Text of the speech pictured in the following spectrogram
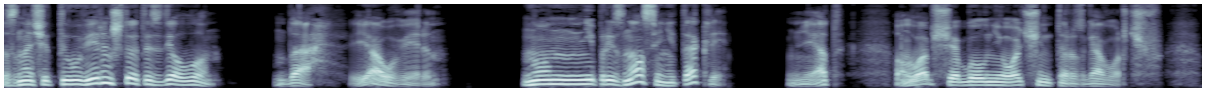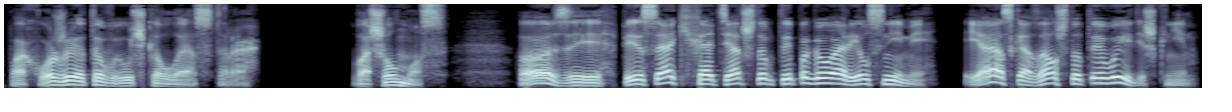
Значит, ты уверен, что это сделал он?» «Да, я уверен». «Но он не признался, не так ли?» «Нет, он вообще был не очень-то разговорчив. Похоже, это выучка Лестера. Вошел Мосс. «Оззи, писаки хотят, чтобы ты поговорил с ними. Я сказал, что ты выйдешь к ним».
